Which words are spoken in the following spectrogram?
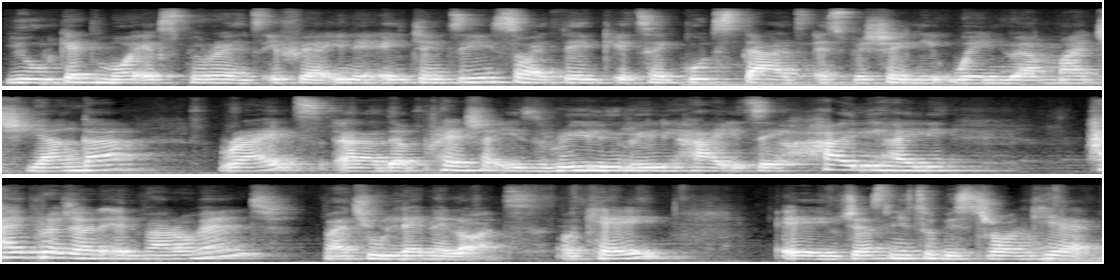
you'll get more experience if you're in an agency. So I think it's a good start, especially when you are much younger, right? Uh, the pressure is really, really high. It's a highly, highly high pressure environment, but you learn a lot, okay? Uh, you just need to be strong here.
